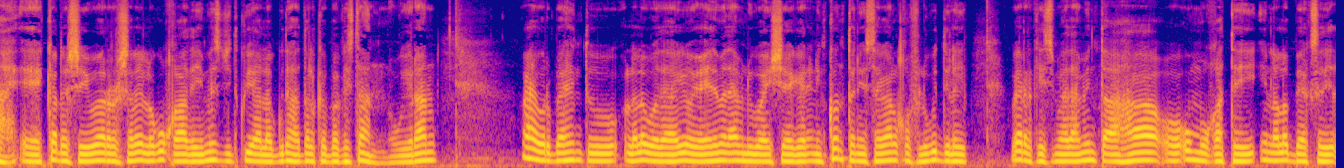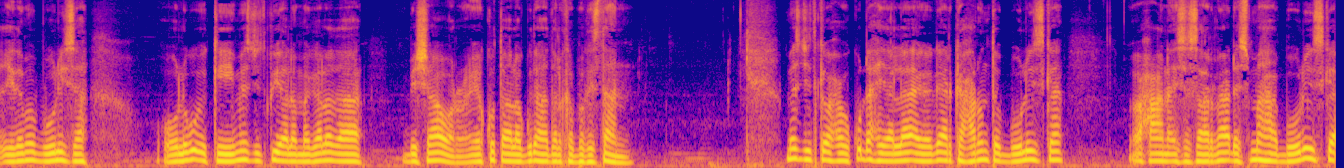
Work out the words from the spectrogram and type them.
ah ee ka dhashay weerar shalay lagu qaaday masjid ku yaalla gudaha dalka bakistan ugu yaraan waxay warbaahintu lala wadaagay oo ciidamada amnigu ay sheegeen in konton iyo sagaal qof lagu dilay weerarkiis maadaaminta ahaa oo u muuqatay in lala beegsaday ciidamo booliis ah oo lagu ekeeyey masjid ku yaalla magaalada bishawar ee ku taala gudaha dalka bakistan masjidka waxauu ku dhex yaalaa agagaarka xarunta booliiska waxaana isa saarnaa dhismaha booliiska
